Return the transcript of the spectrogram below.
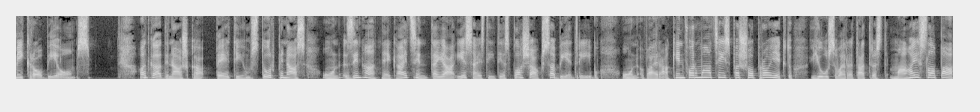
mikrobioms apjoms. Atgādināšu, ka pētījums turpinās un zinātnieki aicina tajā iesaistīties plašāku sabiedrību, un vairāk informācijas par šo projektu jūs varat atrast mājaslapā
